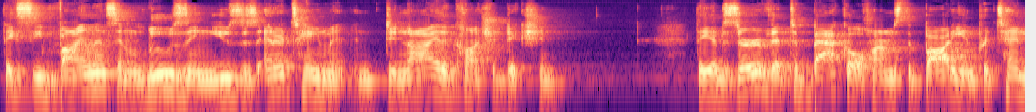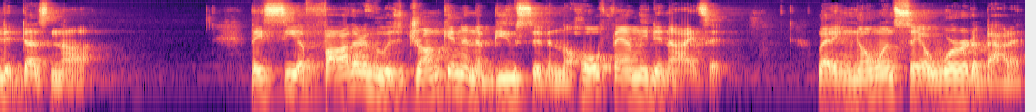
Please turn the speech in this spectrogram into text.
They see violence and losing used as entertainment and deny the contradiction. They observe that tobacco harms the body and pretend it does not. They see a father who is drunken and abusive, and the whole family denies it, letting no one say a word about it.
